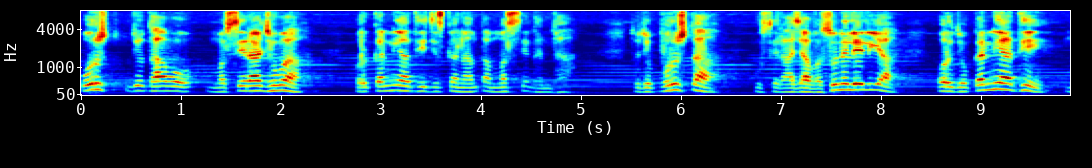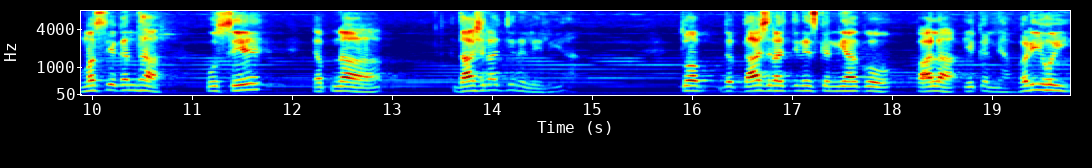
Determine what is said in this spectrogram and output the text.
पुरुष जो था, वो मत्स्यराज हुआ और कन्या थी, जिसका नाम था मत्स्य गंधा तो जो पुरुष था, उसे राजा वसु ने ले लिया और जो कन्या थी मत्स्य गंधा उसे अपना दास राज्य ने ले लिया। तो अब जब दास राज्य ने इस कन्या को पाला, ये कन्या बड़ी हुई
